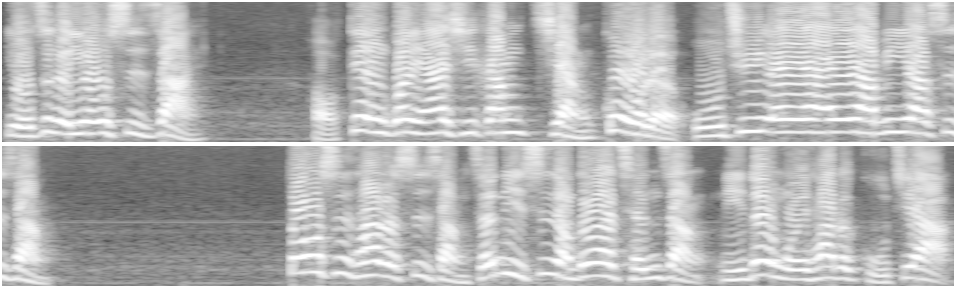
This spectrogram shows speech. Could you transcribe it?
有这个优势在。哦，电源管理 IC 刚讲过了，五 G、AI、AR、VR 市场都是它的市场，整体市场都在成长。你认为它的股价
